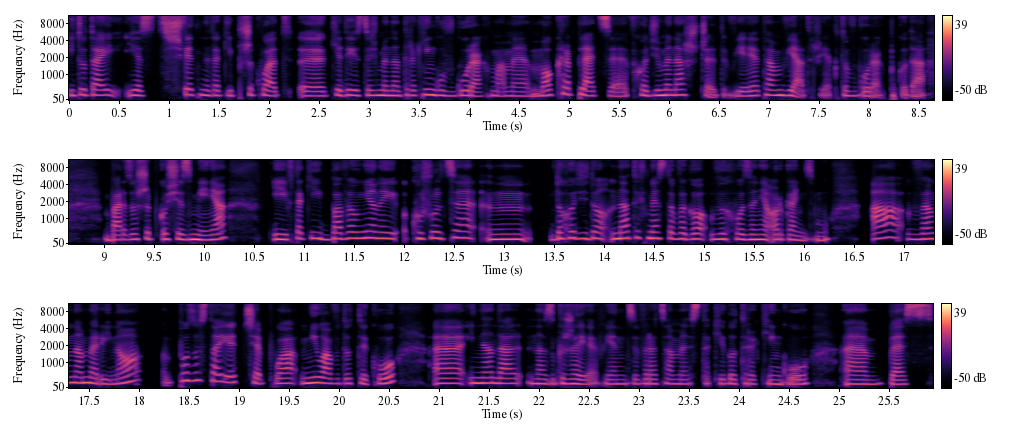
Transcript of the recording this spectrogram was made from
I tutaj jest świetny taki przykład, y, kiedy jesteśmy na trekkingu w górach, mamy mokre plecy, wchodzimy na szczyt, wieje tam wiatr, jak to w górach, pogoda bardzo szybko się zmienia. I w takiej bawełnianej koszulce mm, dochodzi do natychmiastowego wychłodzenia organizmu. A wełna merino pozostaje ciepła, miła w dotyku e, i nadal nas grzeje, więc wracamy z takiego trekkingu e, bez,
